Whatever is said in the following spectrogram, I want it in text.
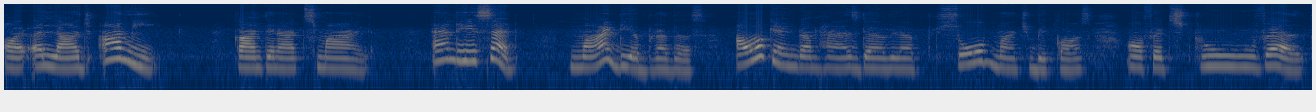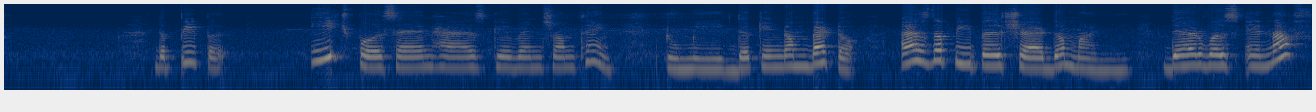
or a large army. Kanthinath smiled and he said, My dear brothers, our kingdom has developed so much because of its true wealth. The people, each person has given something to make the kingdom better. As the people shared the money, there was enough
